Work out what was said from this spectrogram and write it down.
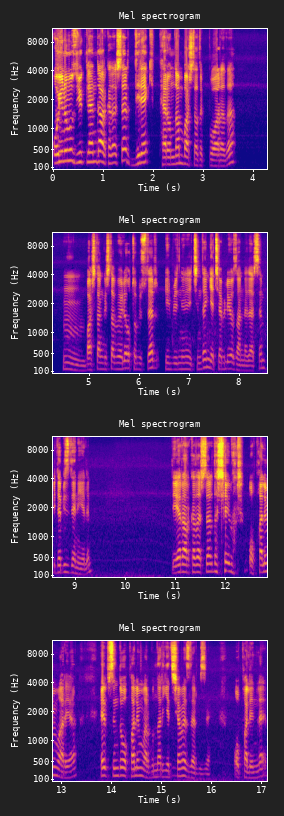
Oyunumuz yüklendi arkadaşlar. Direkt perondan başladık bu arada. Hmm, başlangıçta böyle otobüsler birbirinin içinden geçebiliyor zannedersem. Bir de biz deneyelim. Diğer arkadaşlar da şey var. Opalin var ya. Hepsinde Opalin var. Bunlar yetişemezler bize. Opalin'le.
